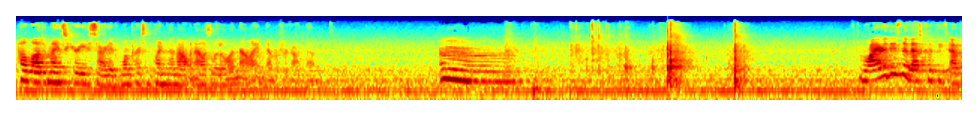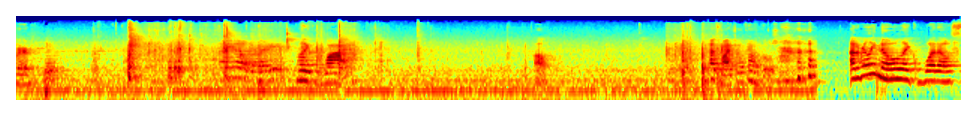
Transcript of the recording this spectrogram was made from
how a lot of my insecurities started. One person pointed them out when I was little and now I never forgot them. Mmm. Why are these the best cookies ever? I know, right? Like, why? Oh. That's why it's all chemicals. I don't really know like what else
